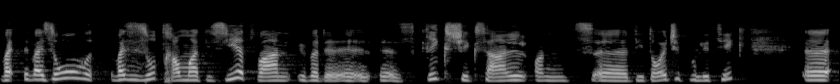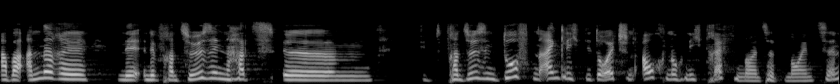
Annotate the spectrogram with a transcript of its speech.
weil, weil, so, weil sie so traumatisiert waren über de, das Kriegsschicksal und äh, die deutsche Politik. Äh, aber andere, eine, eine Französin hat ähm, die Französinnen durften eigentlich die Deutschen auch noch nicht treffen 1919.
